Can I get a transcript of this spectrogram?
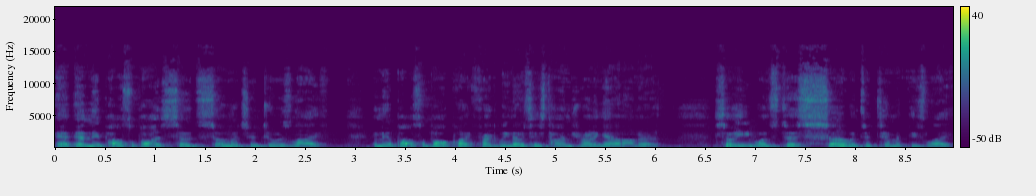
and, and, the apostle Paul has sowed so much into his life. And the apostle Paul, quite frankly, knows his time's running out on earth. So he wants to sow into Timothy's life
